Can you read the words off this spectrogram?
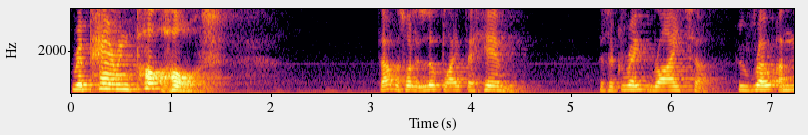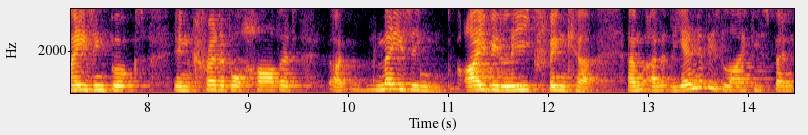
repairing potholes. That was what it looked like for him. There's a great writer who wrote amazing books, incredible Harvard, amazing Ivy League thinker. And, and, at the end of his life, he spent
